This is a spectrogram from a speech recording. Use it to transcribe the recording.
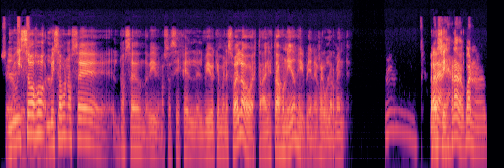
Sí, Luis sí, sí. Ojo, Luis Ojo no sé, no sé dónde vive, no sé si es que él, él vive aquí en Venezuela o está en Estados Unidos y viene regularmente. Mm. Pero Ahora, sí, es raro. Bueno,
